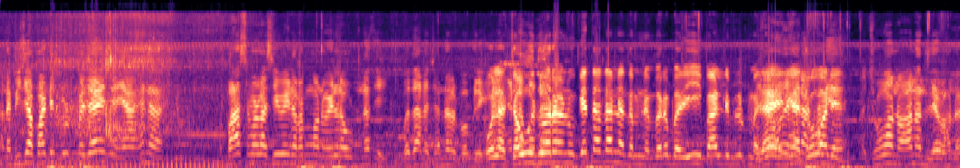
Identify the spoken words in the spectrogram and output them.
અને બીજા પાર્ટી પ્લોટમાં જાય છે ત્યાં હે ને પાસવાળા સિવાય રમવાનું એલાઉડ નથી. બધાને જનરલ પબ્લિક ઓલા ચૌદ વાળાનું કહેતા હતા ને તમને બરાબર? ઈ પાર્ટી પ્લોટમાં જાય ત્યાં જોવાની. જોવાનો આનંદ લેવાનો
